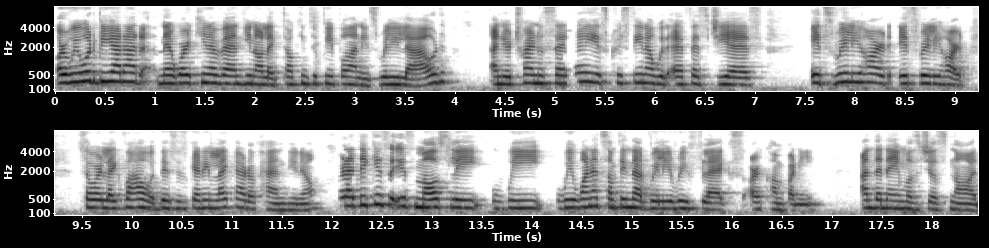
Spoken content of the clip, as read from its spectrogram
or we would be at a networking event, you know, like talking to people and it's really loud and you're trying to say, hey, it's Cristina with FSGS. It's really hard. It's really hard. So we're like, wow, this is getting like out of hand, you know. But I think it's, it's mostly we we wanted something that really reflects our company, and the name was just not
